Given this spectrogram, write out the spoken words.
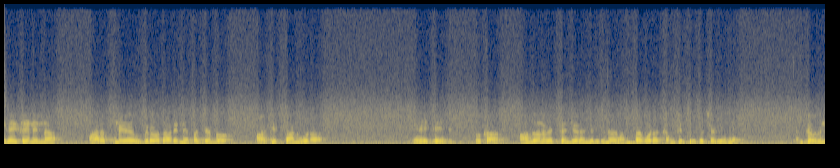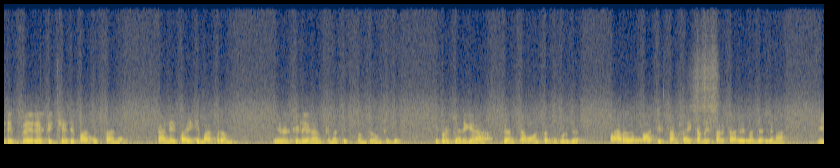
ఏదైతే నిన్న భారత్ మీద ఉగ్రవాదాడి నేపథ్యంలో పాకిస్తాన్ కూడా ఏదైతే ఒక ఆందోళన వ్యక్తం చేయడం జరిగిందో అదంతా కూడా కంప్యూటర్ చర్యని. ఎంతో ఉంది ప్రేరేపించేది పాకిస్తాన్ కానీ పైకి మాత్రం ఏదో తెలియనంత నటిస్తుంటూ ఉంటుంది. ఇప్పుడు జరిగిన ఉదంతము ఇప్పుడు భారత పాకిస్తాన్ హై కమిషనర్ కార్యాలయంలో జరిగిన ఈ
